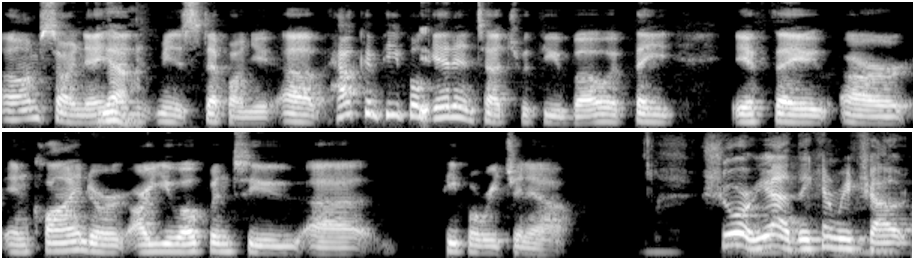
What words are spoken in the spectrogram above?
Oh, I'm sorry, Nate. Yeah. I didn't mean to step on you. Uh, how can people get in touch with you, Beau, if they if they are inclined, or are you open to uh, people reaching out? Sure. Yeah, they can reach out.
